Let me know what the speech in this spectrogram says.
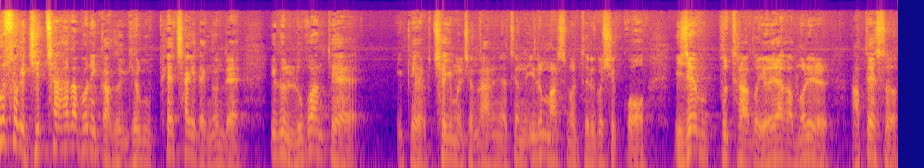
구속에 집착하다 보니까 그게 결국 패착이 된 건데 이걸 누구한테 이렇게 책임을 전가하느냐 저는 이런 말씀을 드리고 싶고 이제부터라도 여야가 머리를 앞대서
